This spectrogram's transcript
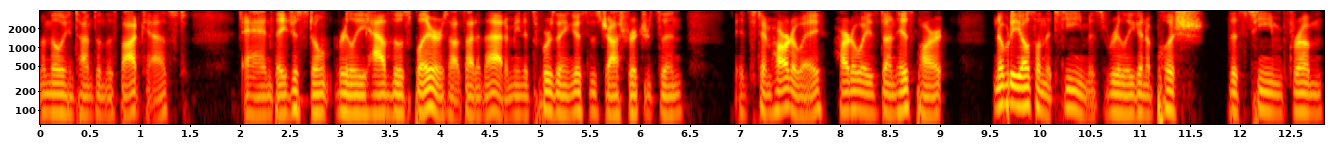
a million times on this podcast. And they just don't really have those players outside of that. I mean, it's Porzingis, it's Josh Richardson, it's Tim Hardaway. Hardaway's done his part. Nobody else on the team is really going to push this team from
